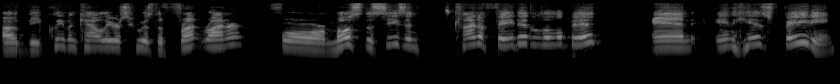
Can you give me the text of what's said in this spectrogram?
of the Cleveland Cavaliers, who is the front runner for most of the season, it's kind of faded a little bit. And in his fading,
